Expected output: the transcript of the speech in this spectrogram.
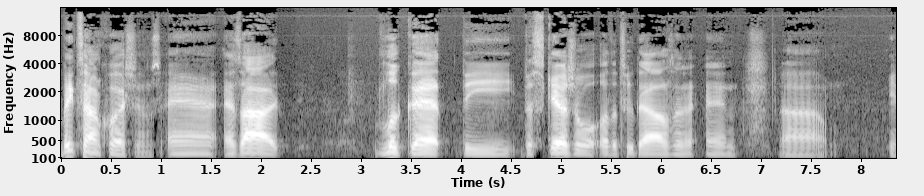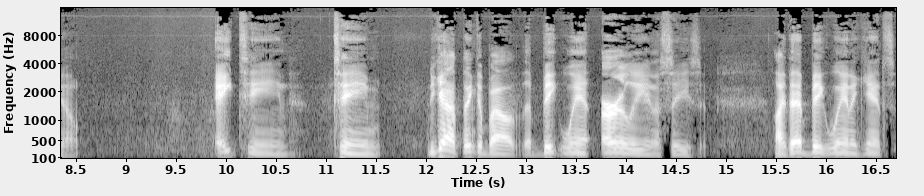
Big time questions. And as I look at the the schedule of the 2000 and um, you know 18 team you got to think about the big win early in the season, like that big win against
